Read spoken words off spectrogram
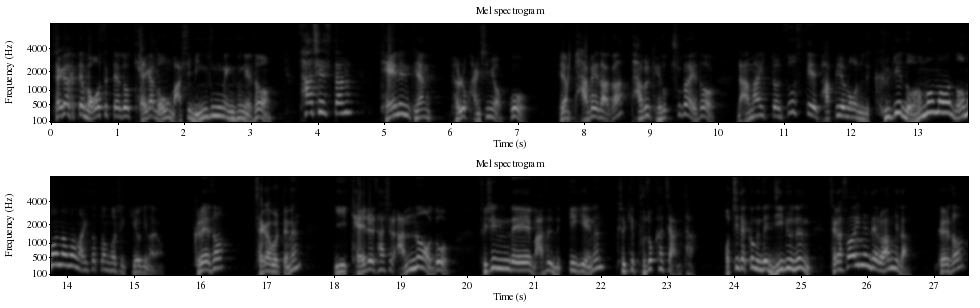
제가 그때 먹었을 때도 게가 너무 맛이 밍숭맹숭해서 사실상 게는 그냥 별로 관심이 없고 그냥 밥에다가 밥을 계속 추가해서 남아있던 소스에 밥 비벼 먹었는데 그게 너무너무 맛있었던 것이 기억이 나요. 그래서 제가 볼 때는 이 게를 사실 안 넣어도 드시는 데의 맛을 느끼기에는 그렇게 부족하지 않다. 어찌됐건 근데 리뷰는 제가 써 있는 대로 합니다. 그래서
